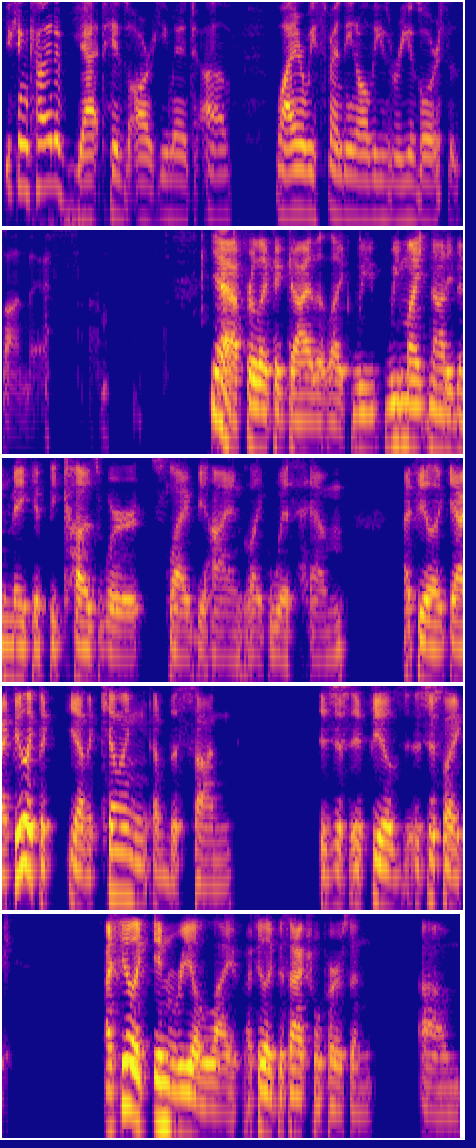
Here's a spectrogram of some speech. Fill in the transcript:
you can kind of get his argument of why are we spending all these resources on this? Yeah, for like a guy that like we we might not even make it because we're slag behind like with him. I feel like yeah, I feel like the yeah, the killing of the son is just it feels it's just like I feel like in real life, I feel like this actual person um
